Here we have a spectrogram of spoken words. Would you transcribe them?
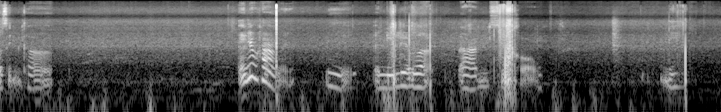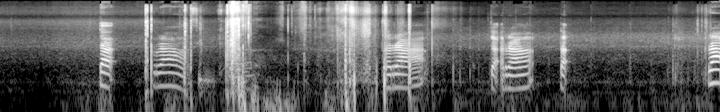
พสินค้าไอ้เรียกห้างเลยนี่อันนี้เรียกว่าร้านซื้อของนี่ตะกร้าสินค้าตะระตะระตะร้า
